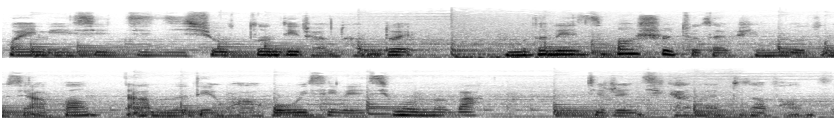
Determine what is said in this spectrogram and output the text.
欢迎联系积极休斯顿地产团队，我们的联系方式就在屏幕的左下方，打我们的电话或微信联系我们吧。接着一起看看这套房子。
